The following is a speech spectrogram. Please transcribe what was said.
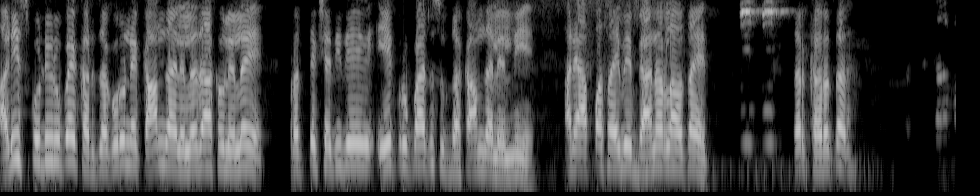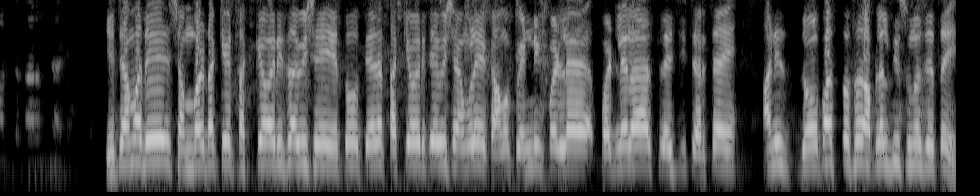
अडीच कोटी रुपये खर्च करून हे काम झालेलं दाखवलेलं आहे. प्रत्यक्षात इथे एक रुपयाचं सुद्धा काम झालेलं नाही आहे आणि आप्पासाहेब हे बॅनर लावतायत. तर खरं तर याच्यामध्ये शंभर टक्के टक्केवारीचा विषय येतो. त्या टक्केवारीच्या विषयामुळे कामं पेंडिंग पडल्या पडलेल्या असल्याची चर्चा आहे. आणि जवळपास तसं आपल्याला दिसूनच येत आहे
